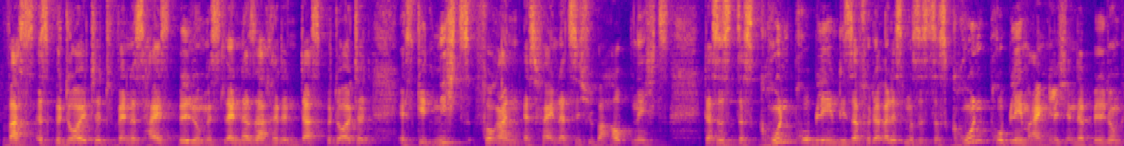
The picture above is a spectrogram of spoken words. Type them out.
was es bedeutet, wenn es heißt, Bildung ist Ländersache, denn das bedeutet, es geht nichts voran, es verändert sich überhaupt nichts. Das ist das Grundproblem, dieser Föderalismus ist das Grundproblem eigentlich in der Bildung.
